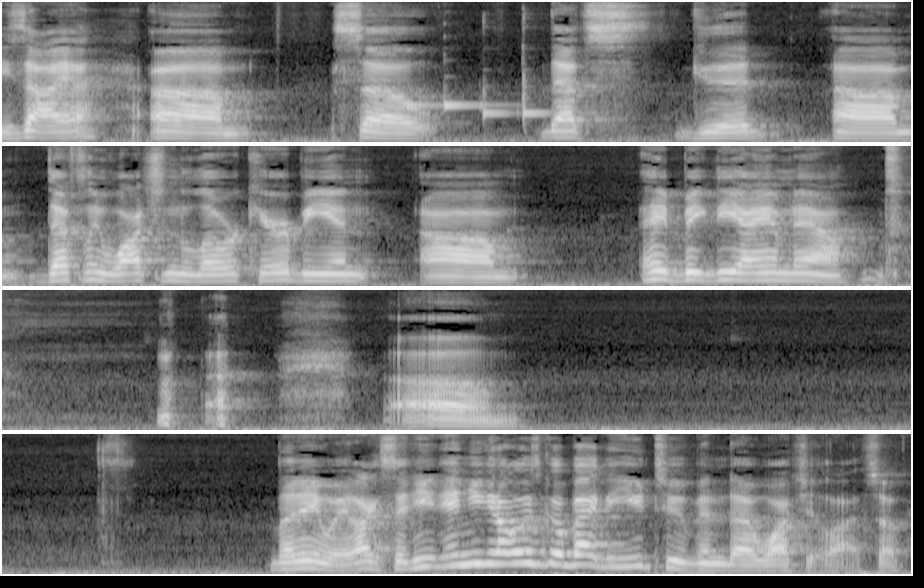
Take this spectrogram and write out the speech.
Isaiah. Um, so that's good. Um, definitely watching the lower Caribbean. Um, hey, Big D, I am now. um, but anyway, like I said, you, and you can always go back to YouTube and uh, watch it live. So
